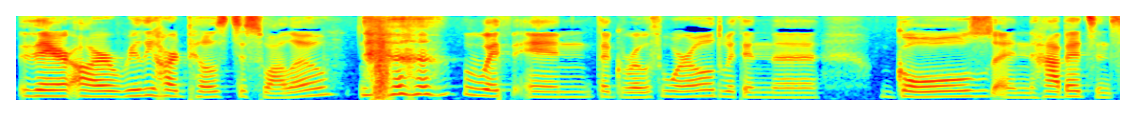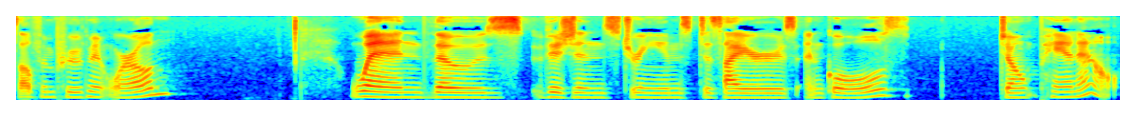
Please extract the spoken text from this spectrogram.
There are really hard pills to swallow within the growth world, within the goals and habits and self improvement world when those visions, dreams, desires, and goals don't pan out.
